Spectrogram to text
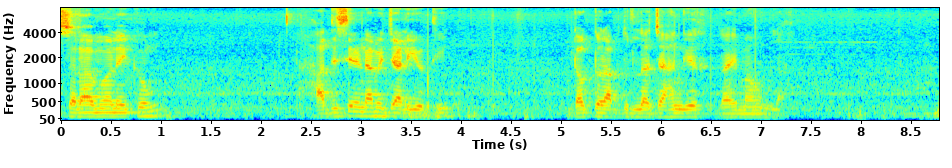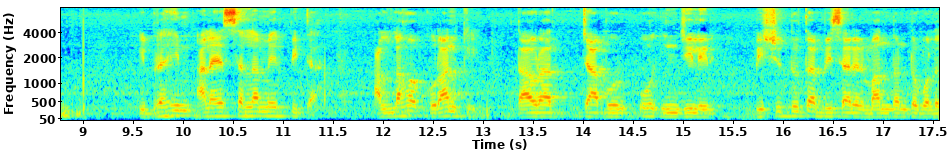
আসসালামু আলাইকুম। হাদিসের নামে জালিয়াতি, ডক্টর আবদুল্লাহ জাহাঙ্গীর রাহিমাউল্লাহ ইব্রাহিম আলাইসাল্লামের পিতা আল্লাহ কোরআনকে তাওরাত, জাবুর ও ইঞ্জিলের বিশুদ্ধতা বিচারের মানদণ্ড বলে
